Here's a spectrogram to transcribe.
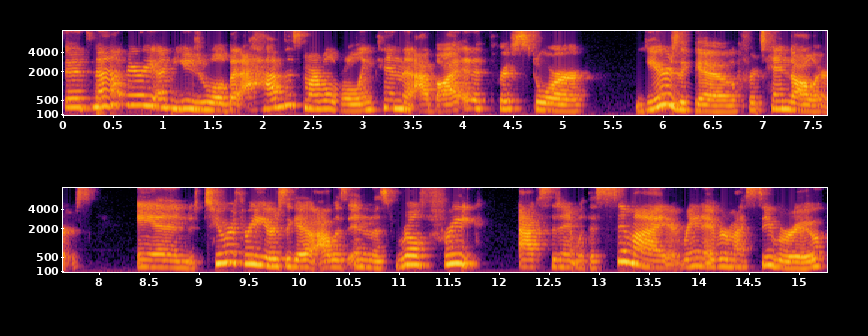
So it's not very unusual, but I have this marble rolling pin that I bought at a thrift store years ago for $10. And two or three years ago, I was in this real freak accident with a semi. It ran over my Subaru.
